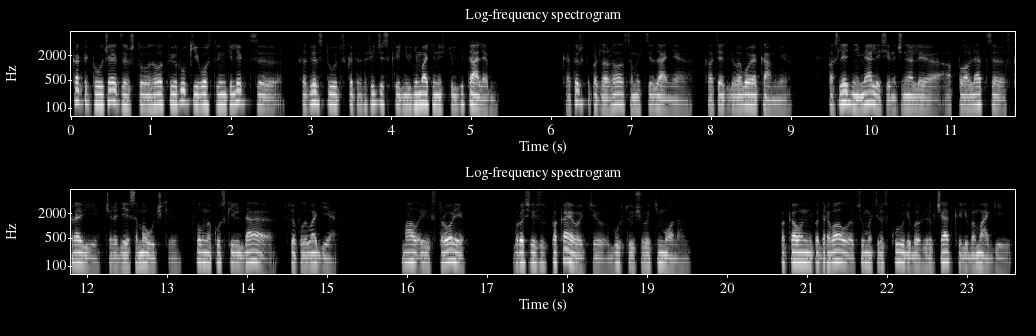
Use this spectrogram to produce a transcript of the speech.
Как так получается, что золотые руки и острый интеллект э, соответствуют катастрофической невнимательностью к деталям? Коротышка продолжала самоистязание, колотясь головой о камни. Последние мялись и начинали оплавляться в крови, чародеи-самоучки, словно куски льда в теплой воде. Мал и Строри бросились успокаивать буйствующего Тимона, пока он не подорвал всю мастерскую либо взрывчаткой, либо магией.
